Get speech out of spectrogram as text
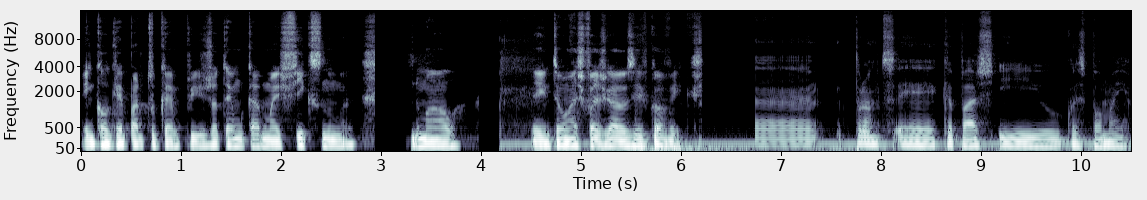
em qualquer parte do campo e o Jota é um bocado mais fixo numa, numa ala. Então acho que vai jogar o Zivkovic. Uh, pronto, é capaz e o coisa para o meio.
